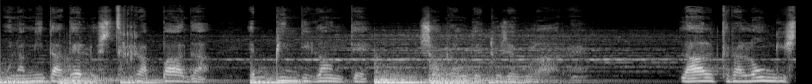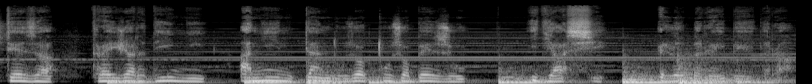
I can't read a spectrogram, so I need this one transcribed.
una mitatello strappata e pindicante sopra il tetto secolare. L'altra lunga stesa tra i giardini annientando sotto il suo peso i ghiassi e l'opera di pietra.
